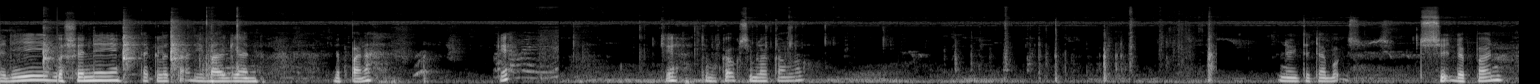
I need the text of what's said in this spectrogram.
Jadi cushion ni kita akan letak di bahagian depan lah. Okey. Okey, kita buka kursi belakang dulu. Ini kita cabut seat depan.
